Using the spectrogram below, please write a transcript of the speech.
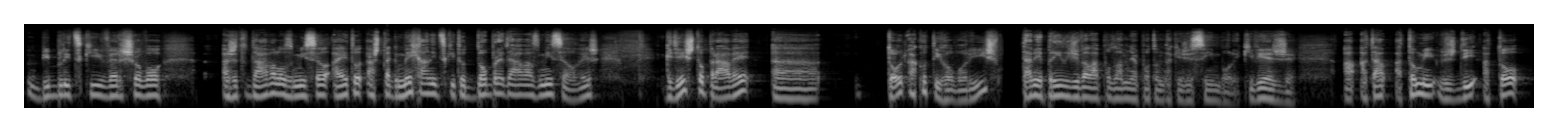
biblicky, veršovo a že to dávalo zmysel a je to až tak mechanicky to dobre dáva zmysel, vieš. Kdežto práve uh, to, ako ty hovoríš, tam je príliš veľa podľa mňa potom také, že symboliky, vieš, že a, a, tá, a to mi vždy, a to,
